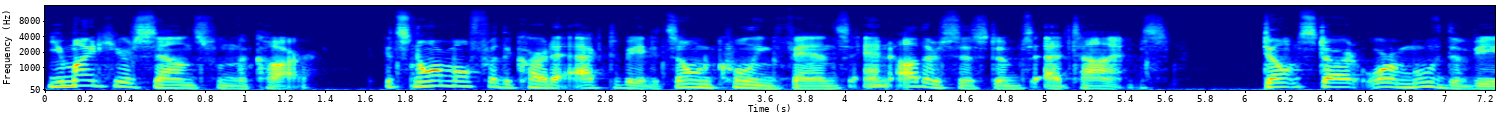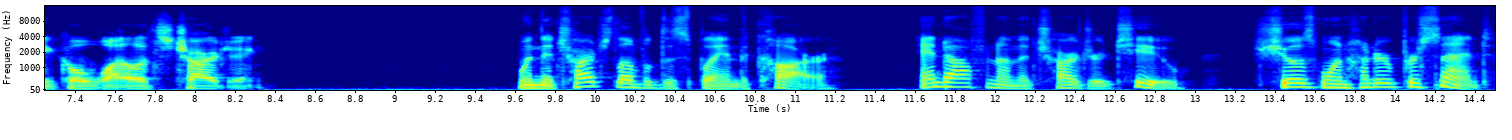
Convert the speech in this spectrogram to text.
you might hear sounds from the car. It's normal for the car to activate its own cooling fans and other systems at times. Don't start or move the vehicle while it's charging. When the charge level display in the car, and often on the charger too, shows 100%,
